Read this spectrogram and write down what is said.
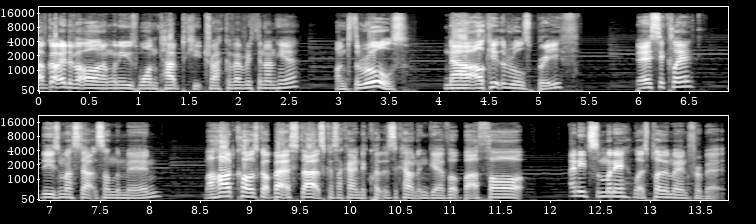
I've got rid of it all and I'm going to use one tab to keep track of everything on here. Onto the rules. Now, I'll keep the rules brief. Basically, these are my stats on the main. My hardcore's got better stats because I kind of quit this account and gave up, but I thought, I need some money, let's play the main for a bit.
